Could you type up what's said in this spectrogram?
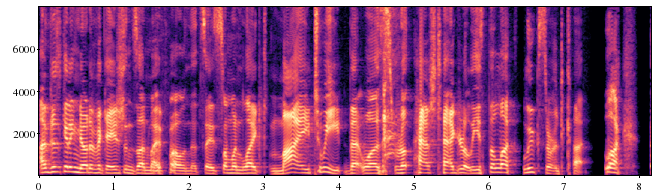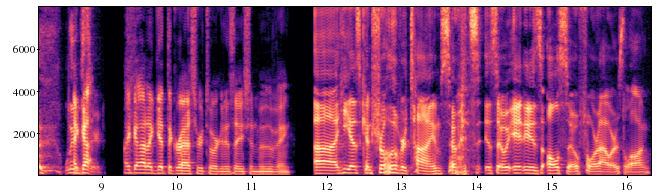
I'm just getting notifications on my phone that say someone liked my tweet that was re- hashtag release the Lu- Luxord cut. Look, Luxord. got- I gotta get the grassroots organization moving. Uh, he has control over time, so it's so it is also four hours long.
